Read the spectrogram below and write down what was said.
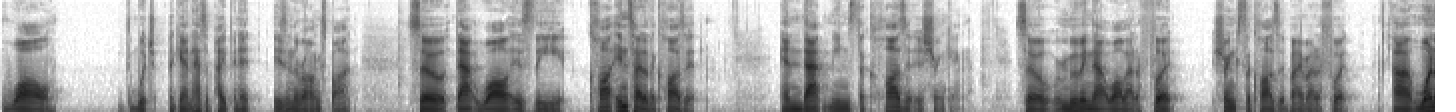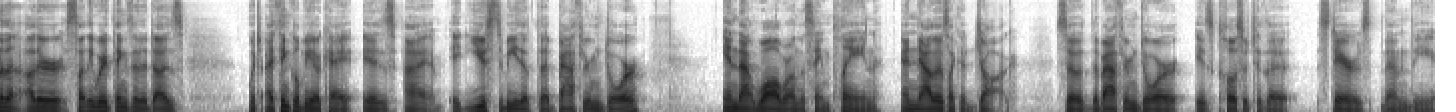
wall, which again has a pipe in it, is in the wrong spot. So that wall is the clo- inside of the closet, and that means the closet is shrinking. So we're moving that wall about a foot, shrinks the closet by about a foot. Uh, one of the other slightly weird things that it does, which I think will be okay, is uh, it used to be that the bathroom door and that wall were on the same plane, and now there's like a jog. So the bathroom door is closer to the stairs than the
